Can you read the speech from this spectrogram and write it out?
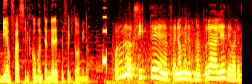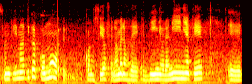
bien fácil cómo entender este efecto dominó. Por un lado existen fenómenos naturales de variación climática como eh, conocidos fenómenos del niño o la niña que eh,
